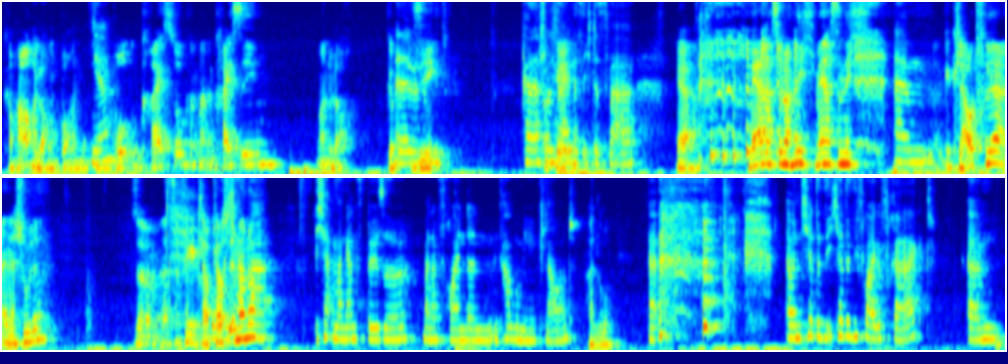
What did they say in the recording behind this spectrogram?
Kann man auch ein Loch bohren mit so Ja. einem großen Kreis so, kann man einen Kreis sägen, mal ein Loch Ähm, gesägt. kann das schon Okay. sein, dass ich das war. Ja. Mehr hast du noch nicht, mehr hast du nicht Ähm, geklaut früher in der Schule? So, hast du viel geklaut? oh, Klaust du immer noch? Ich habe mal ganz böse meiner Freundin ein Kaugummi geklaut. Hallo. Äh, Und ich hatte sie, ich hatte sie vorher gefragt, ähm,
